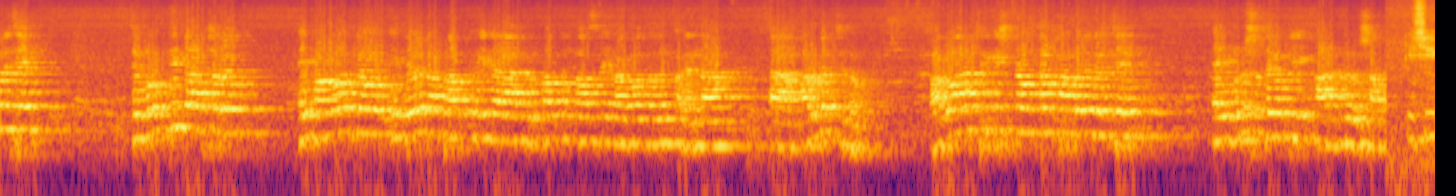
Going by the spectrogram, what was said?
বলেছেন যে মুক্তি এই ভগবত এই দেবতা প্রাপ্ত এই দ্বারা রূপাত্ম আশ্রয় ভগবত বদন করেন না তারা অরূপ ছিল ভগবান শ্রীকৃষ্ণ উত্তম সম্পর্কে বলেছেন এই মনুষ্য দেহটি আর্দ্র किसी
